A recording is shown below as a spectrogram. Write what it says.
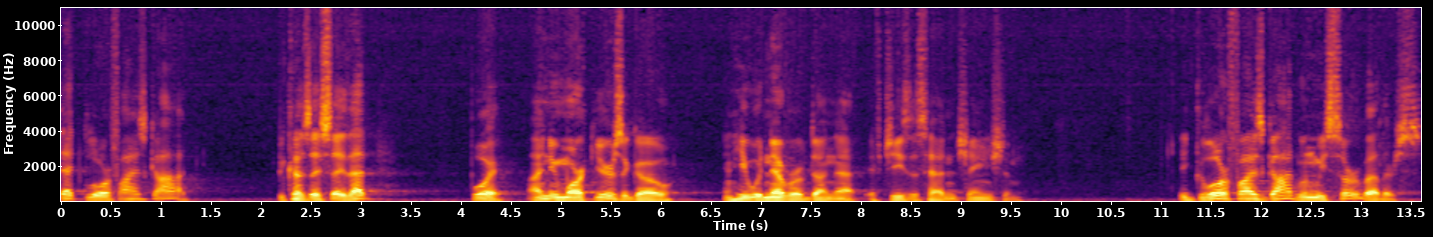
that glorifies God. Because they say that, boy, I knew Mark years ago, and he would never have done that if Jesus hadn't changed him. It glorifies God when we serve others.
